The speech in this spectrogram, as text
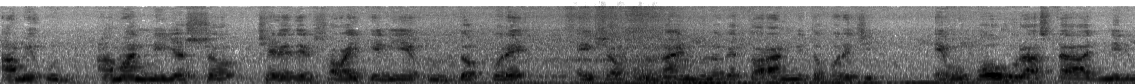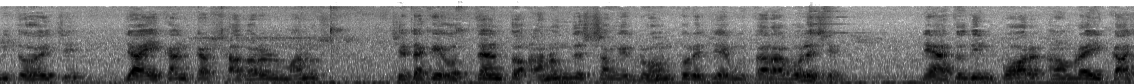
আমি আমার নিজস্ব ছেলেদের সবাইকে নিয়ে উদ্যোগ করে এইসব উন্নয়নগুলোকে ত্বরান্বিত করেছি এবং বহু রাস্তা আজ নির্মিত হয়েছে যা এখানকার সাধারণ মানুষ সেটাকে অত্যন্ত আনন্দের সঙ্গে গ্রহণ করেছে এবং তারা বলেছেন যে এতদিন পর আমরা এই কাজ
